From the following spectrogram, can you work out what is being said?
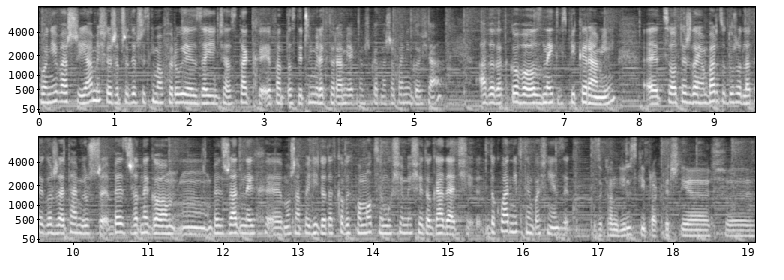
ponieważ ja myślę, że przede wszystkim oferuje zajęcia z tak e, fantastycznymi lektorami, jak na przykład nasza pani Gosia, a dodatkowo z native speakerami, e, co też dają bardzo dużo, dlatego że tam już bez żadnego, mm, bez żadnych, e, można powiedzieć, dodatkowych pomocy musimy się dogadać dokładnie w tym właśnie języku. Język angielski praktycznie y,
